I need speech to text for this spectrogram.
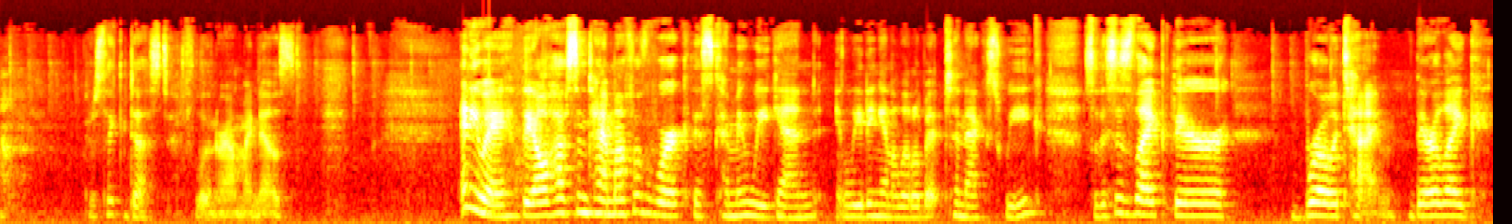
there's like dust floating around my nose. Anyway, they all have some time off of work this coming weekend, leading in a little bit to next week. So this is like their bro time. They're like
